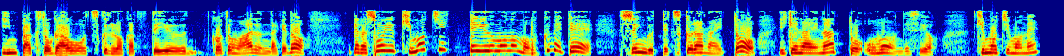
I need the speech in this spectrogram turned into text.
インパクト顔を作るのかっていうこともあるんだけど、だからそういう気持ちっていうものも含めて、スイングって作らないといけないなと思うんですよ。気持ちもね。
